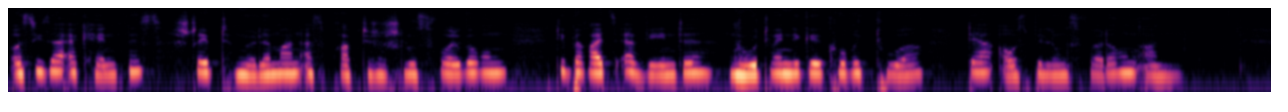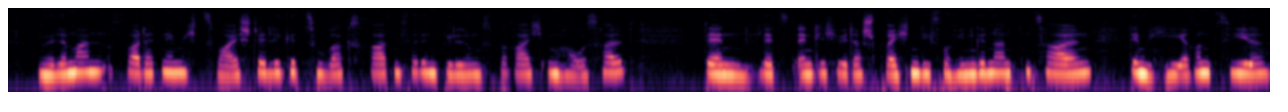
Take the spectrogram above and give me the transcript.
aus dieser Erkenntnis strebt Müllemann als praktische Schlussfolgerung die bereits erwähnte notwendige Korrektur der Ausbildungsförderung an. Müllemann fordert nämlich zweistellige Zuwachsraten für den Bildungsbereich im Haushalt denn letztendlich widersprechen die vorhin genannten Zahlen dem hehren Ziel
